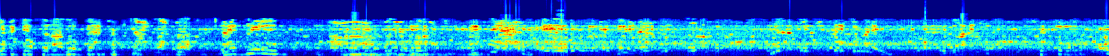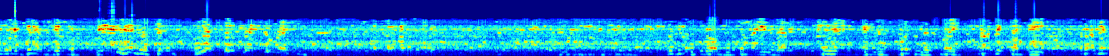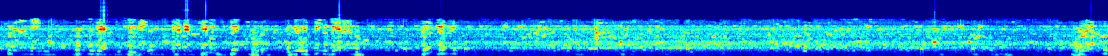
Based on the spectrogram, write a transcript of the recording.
be up against a little faster. Nice knee. Dan Henderson Perfect technique timing, perfect execution, and a huge victory. And we see again. Good night. Right on the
